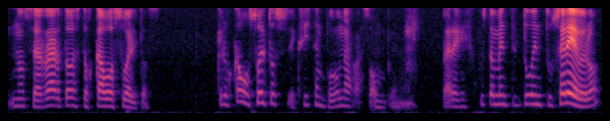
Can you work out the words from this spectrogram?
no cerrar todos estos cabos sueltos. Que los cabos sueltos existen por una razón, pues, ¿no? para que justamente tú en tu cerebro,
